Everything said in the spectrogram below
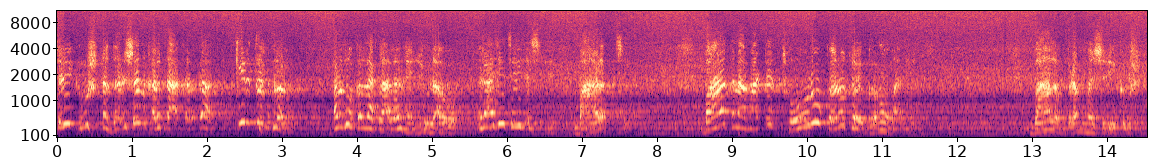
શ્રી કૃષ્ણ દર્શન કરતા કરતા કીર્તન કરો. અડધો કલાક લાલાને ઝુલાવો. રાજી થઈ જશે. બાળક છે. બાળકના માટે થોડું કરો તો એ ઘણું માને. બાલ બ્રહ્મ શ્રી કૃષ્ણ.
